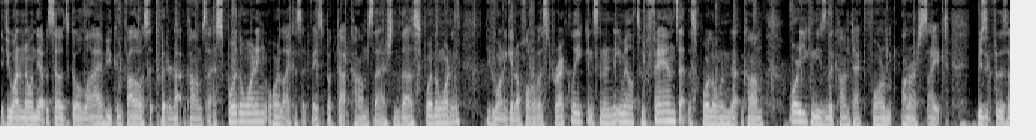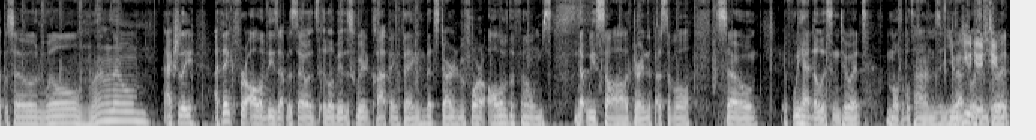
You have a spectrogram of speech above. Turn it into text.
If you want to know when the episodes go live, you can follow us at twitter.com slash spoiler warning or like us at facebook.com slash the spoiler warning. If you want to get a hold of us directly, you can send an email to fans at thespoilerwarning.com or you can use the contact form on our site. Music for this episode will, I don't know. Actually, I think for all of these episodes, it'll be this weird clapping thing that started before all of the films that we saw during the festival. So if we had to listen to it multiple times, you have You to listen to it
